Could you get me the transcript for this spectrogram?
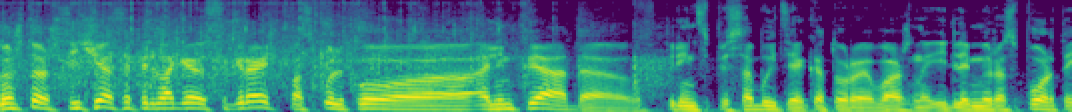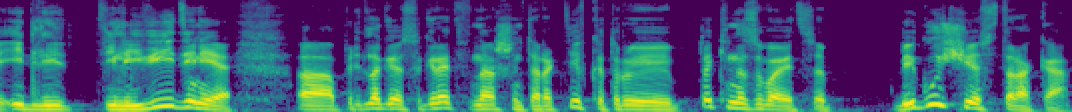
Ну что ж, сейчас я предлагаю сыграть, поскольку э, Олимпиада, в принципе, событие, которое важно и для мира спорта, и для телевидения, а, предлагаю сыграть в наш интерактив, который так и называется «Бегущая строка».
